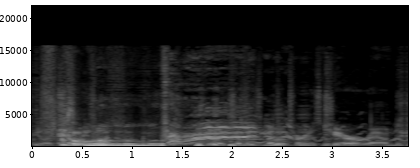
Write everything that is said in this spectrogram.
feel like, somebody's, I feel like somebody's about to turn his chair around.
